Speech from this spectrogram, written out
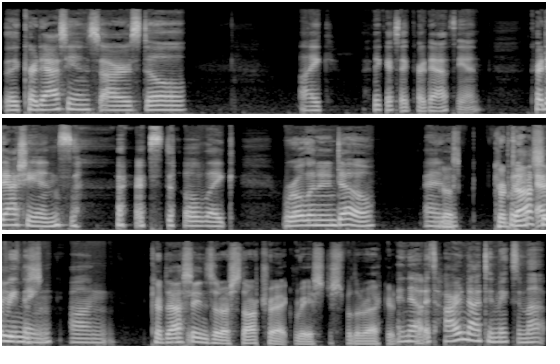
The Kardashians are still like, I think I said Kardashian. Kardashians are still like rolling in dough and yes, Kardashians. everything on. Kardashians are a Star Trek race, just for the record. I know it's hard not to mix them up.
